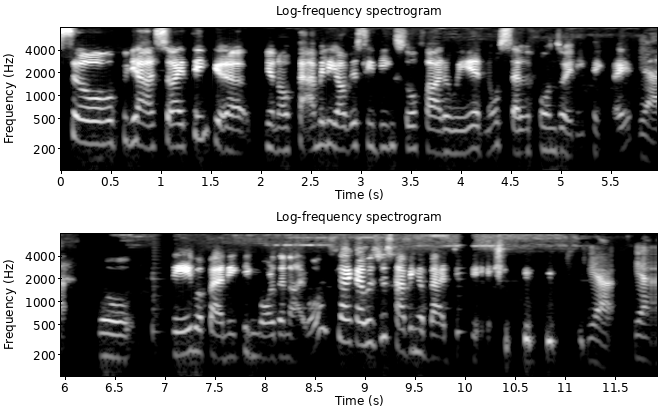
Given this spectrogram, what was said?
so yeah so i think uh, you know family obviously being so far away and no cell phones or anything right? Yeah. so they were panicking more than i was. Like i was just having a bad day. Yeah yeah.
